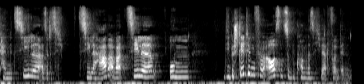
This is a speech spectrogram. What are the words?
keine Ziele, also dass ich Ziele habe, aber Ziele, um die Bestätigung von außen zu bekommen, dass ich wertvoll bin.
